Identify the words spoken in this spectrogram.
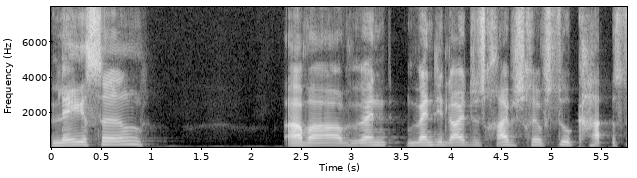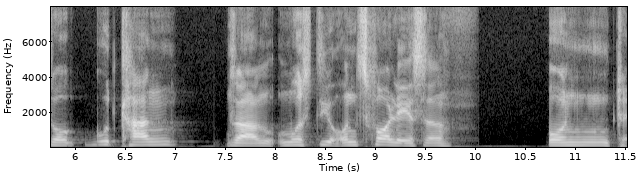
lesen. Aber wenn, wenn die Leute Schreibschrift so, so gut kann, dann muss die uns vorlesen und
